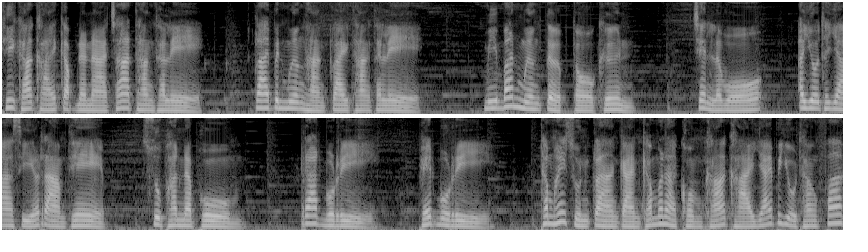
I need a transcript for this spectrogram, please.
ที่ค้าขายกับนานาชาติทางทะเล กลายเป็นเมืองห่างไกลทางทะเล มีบ้านเมืองเติบโตขึ้น เช่นละโว อโยธยาศรีรามเทพ สุพรรณภูมิ ราชบุรี เพชรบุรี ทำให้ศูนย์กลางการคมนาคมค้าขายย้ายไปอยู่ทางฟาก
